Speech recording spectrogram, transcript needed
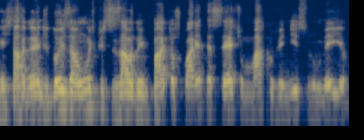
A gente estava ganhando de 2 a 1 um, eles precisavam do empate aos 47, o Marcos Vinícius no meio,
